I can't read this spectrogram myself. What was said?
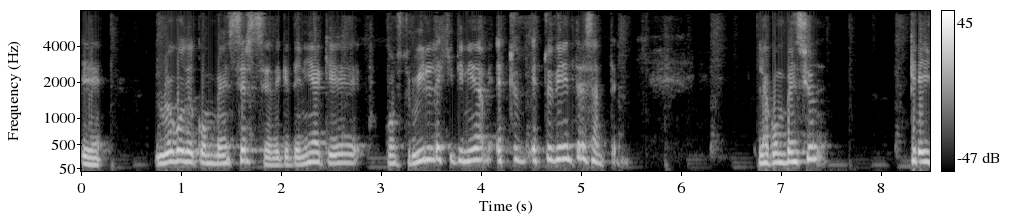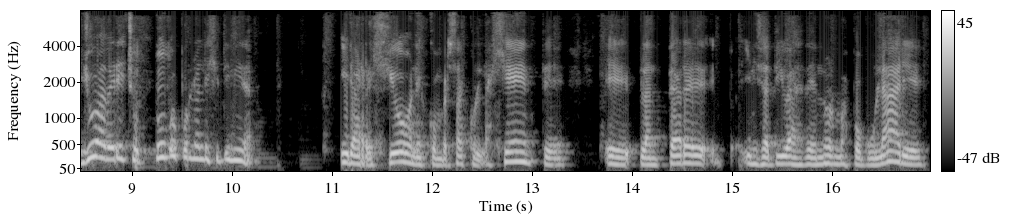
eh, luego de convencerse de que tenía que construir legitimidad, esto, esto es bien interesante. La convención creyó haber hecho todo por la legitimidad. Ir a regiones, conversar con la gente, eh, plantear eh, iniciativas de normas populares,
